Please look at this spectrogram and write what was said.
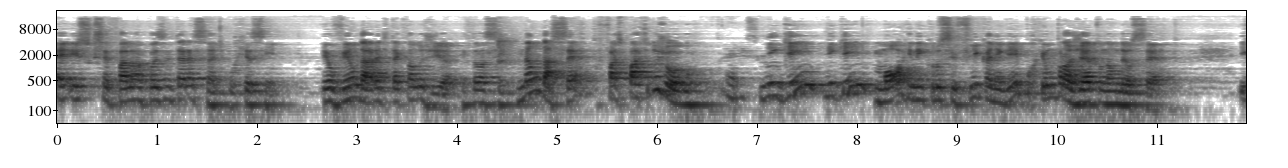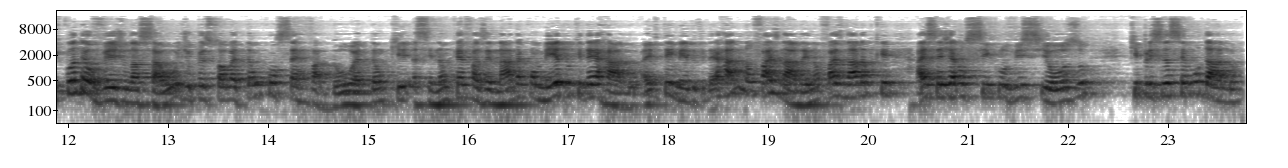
É isso que você fala é uma coisa interessante, porque assim, eu venho da área de tecnologia. Então, assim, não dá certo faz parte do jogo. É ninguém, ninguém morre nem crucifica ninguém porque um projeto não deu certo. E quando eu vejo na saúde, o pessoal é tão conservador, é tão que assim, não quer fazer nada com medo que dê errado. Aí ele tem medo que dê errado, não faz nada. E não faz nada porque aí você gera um ciclo vicioso que precisa ser mudado.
